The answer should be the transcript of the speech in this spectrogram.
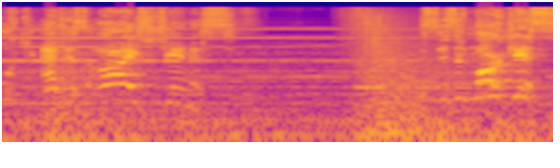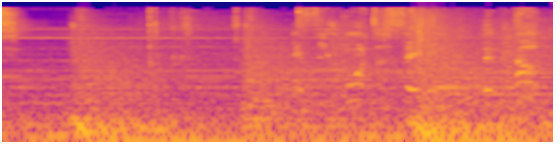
Look at his eyes, Janice! This isn't Marcus! If you want to save him, then help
